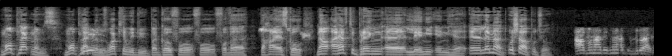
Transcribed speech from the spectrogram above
More platinums, more platinums. What can we do but go for for for the the highest goal? Now I have to bring uh, Lenny in here. Uh, Leonard. Ah, manade, manade, Durag.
